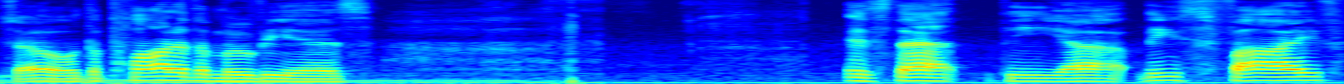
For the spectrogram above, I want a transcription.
So the plot of the movie is is that the uh, these five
